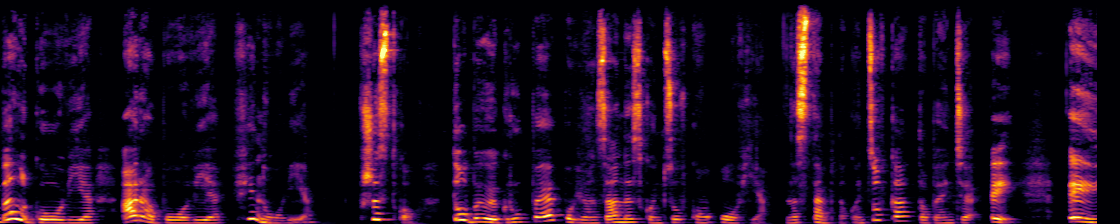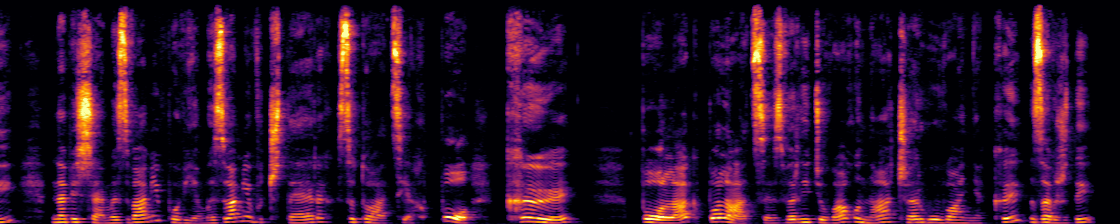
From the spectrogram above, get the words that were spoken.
белгов'є, арабов'є, фінов'є. Wszystko. To były grupy powiązane z końcówką owie. Następna końcówka to będzie y. Y napiszemy z Wami, powiemy z Wami w czterech sytuacjach. Po к, Полак, Polacy. Зверніть увагу на чергування. К завжди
